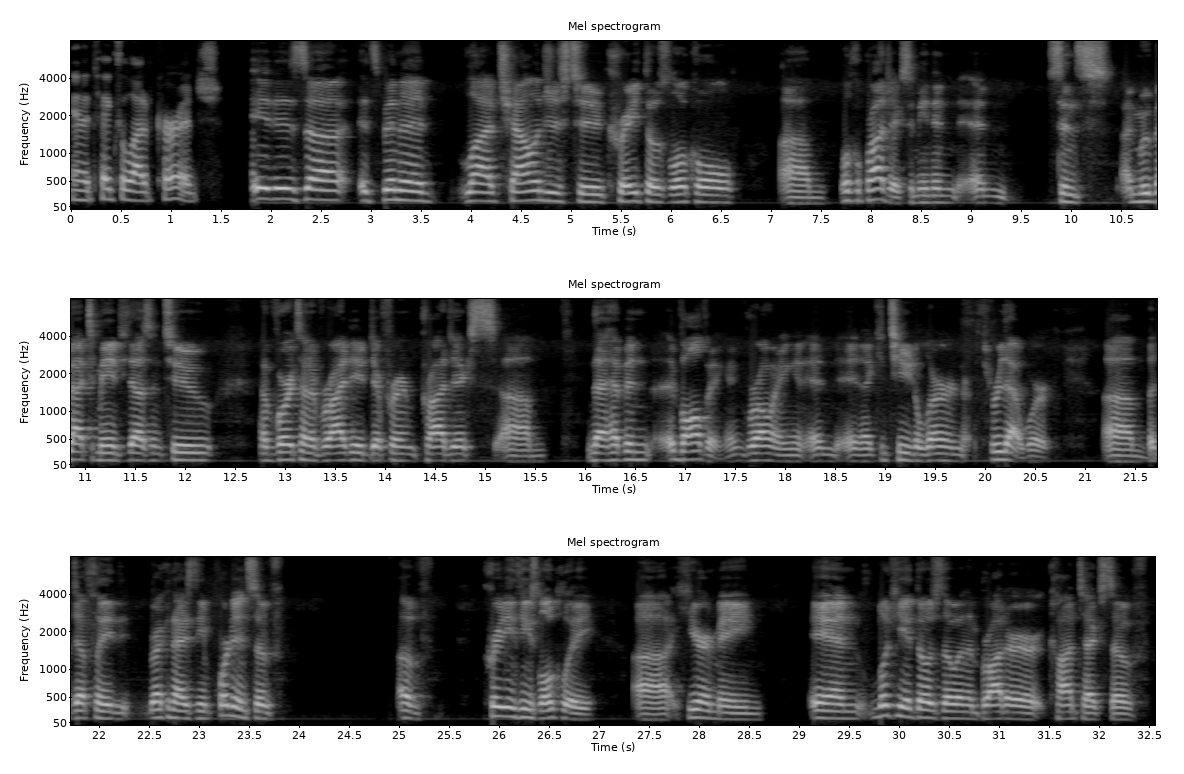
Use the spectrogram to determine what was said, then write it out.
and it takes a lot of courage. It is. Uh, it's been a lot of challenges to create those local um, local projects. I mean, and, and since I moved back to Maine in 2002, I've worked on a variety of different projects um, that have been evolving and growing, and, and, and, I continue to learn through that work. Um, but definitely recognize the importance of of creating things locally uh, here in Maine, and looking at those though in a broader context of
